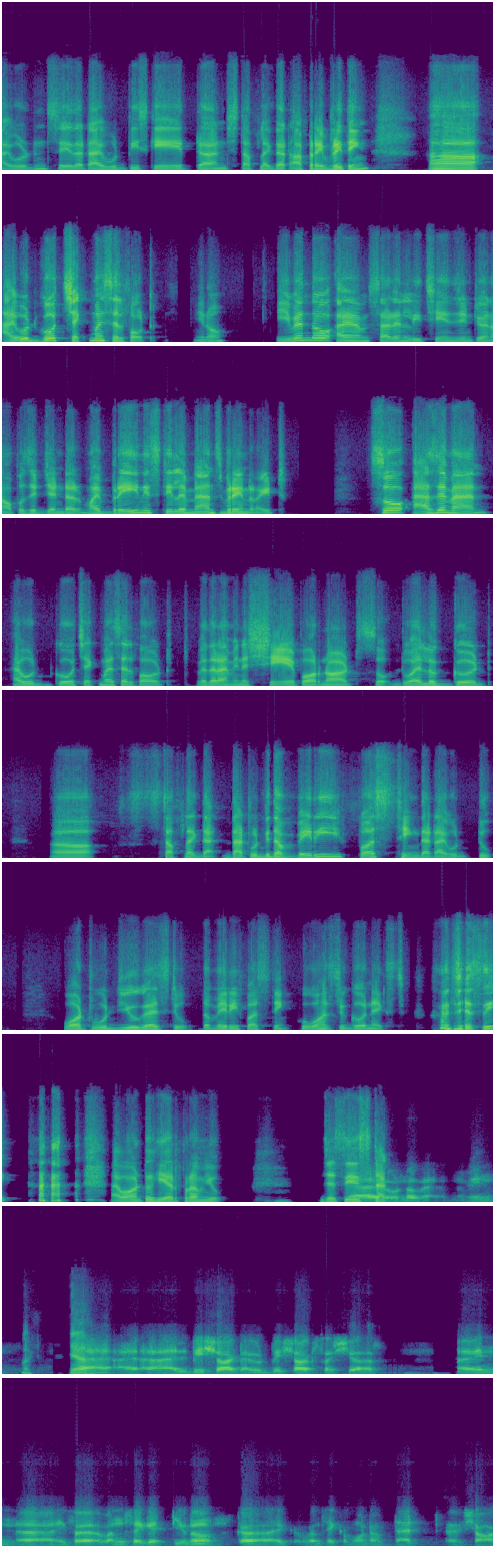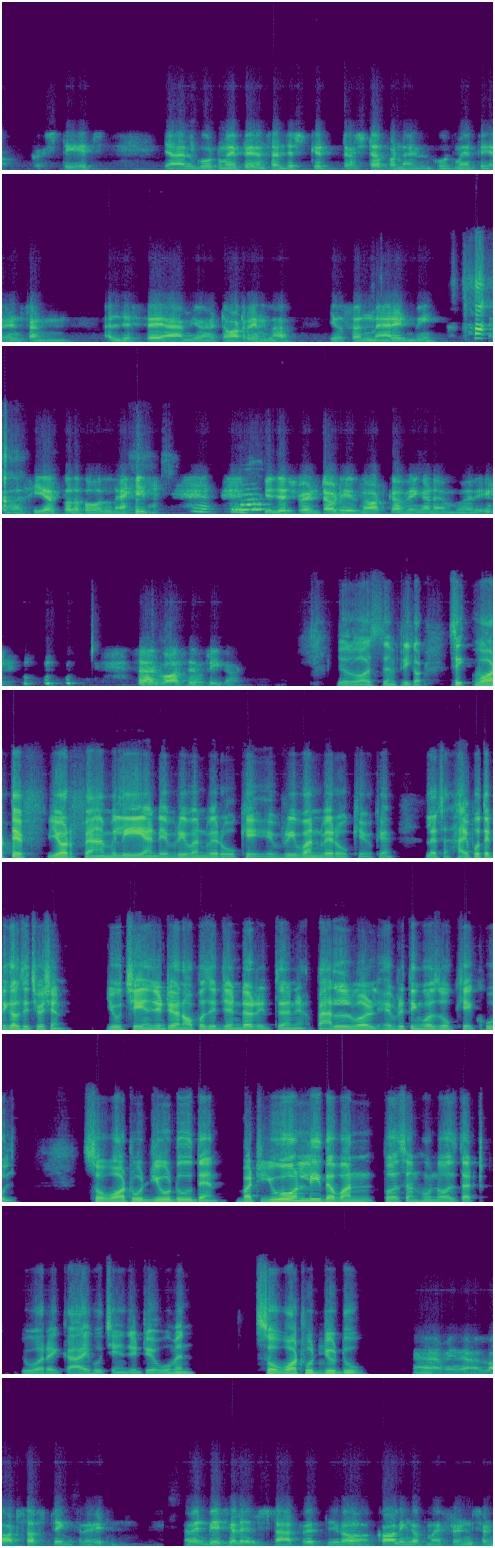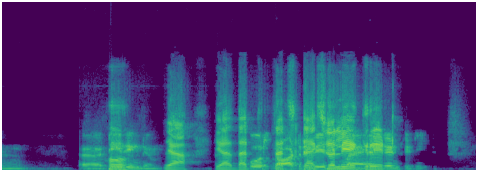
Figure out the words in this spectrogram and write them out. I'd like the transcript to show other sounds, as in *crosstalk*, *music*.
I wouldn't say that I would be skate and stuff like that after everything I would go check myself out you know even though I am suddenly changed into an opposite gender, my brain is still a man's brain, right? So, as a man, I would go check myself out whether I'm in a shape or not. So, do I look good? Uh, stuff like that. That would be the very first thing that I would do. What would you guys do? The very first thing. Who wants to go next? *laughs* Jesse? *laughs* I want to hear from you. Jesse is Yeah, I don't know, man. I mean, Yeah. yeah, I, I, I'll be shocked. I would be shocked for sure. I mean, uh, if I, once I get, you know, uh, once I come out of that uh, shock stage, yeah, I'll go to my parents. I'll just get dressed up and I'll go to my parents and I'll just say, I'm your daughter-in-law. Your son married me. I was here for the whole night. *laughs* he just went out. He's not coming, and I'm worried. *laughs* so I'll watch them freak out. You'll watch them freak out. See, what if your family and everyone were okay? Everyone were okay, okay? Let's hypothetical situation. You changed into an opposite gender, it's a parallel world, everything was okay, cool. So what would you do then? But you only the one person who knows that you are a guy who changed into a woman. So what would you do? Yeah, I mean, uh, lots of things, right? I mean, basically, I'll start with, you know, calling up my friends and uh, Oh, teasing them. Yeah, yeah, that, that's actually a great identity.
